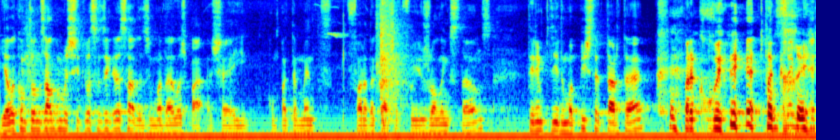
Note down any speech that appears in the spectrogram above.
E ela contou-nos algumas situações engraçadas. Uma delas, pá, achei completamente fora da caixa, que foi os Rolling Stones terem pedido uma pista de tartan para correr. para correr.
